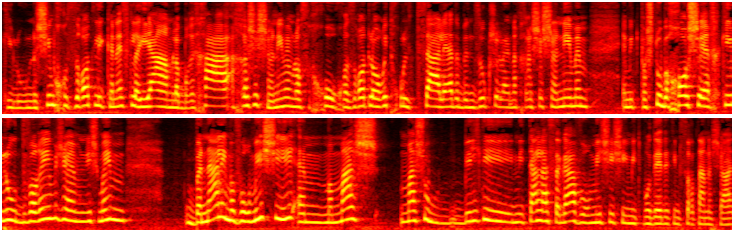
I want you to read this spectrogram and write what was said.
כאילו, נשים חוזרות להיכנס לים, לבריכה, אחרי ששנים הם לא שחו, חוזרות להוריד חולצה ליד הבן זוג שלהן, אחרי ששנים הם, הם התפשטו בחושך, כאילו דברים שהם נשמעים בנאליים עבור מישהי, הם ממש משהו בלתי ניתן להשגה עבור מישהי שהיא מתמודדת עם סרטן השד.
